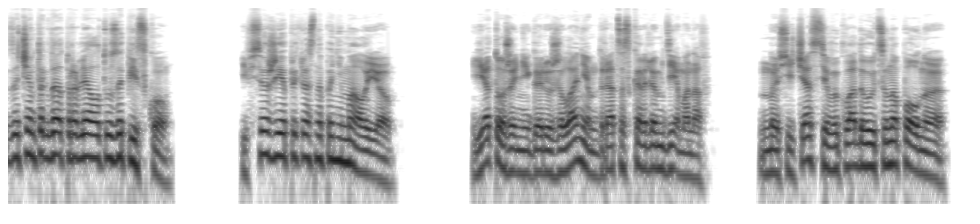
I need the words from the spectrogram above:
зачем тогда отправляла ту записку? И все же я прекрасно понимал ее. Я тоже не горю желанием драться с королем демонов. Но сейчас все выкладываются на полную.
